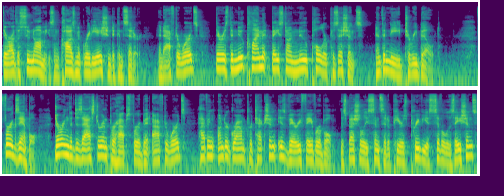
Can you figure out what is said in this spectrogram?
there are the tsunamis and cosmic radiation to consider, and afterwards, there is the new climate based on new polar positions and the need to rebuild. For example, during the disaster and perhaps for a bit afterwards, having underground protection is very favorable, especially since it appears previous civilizations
